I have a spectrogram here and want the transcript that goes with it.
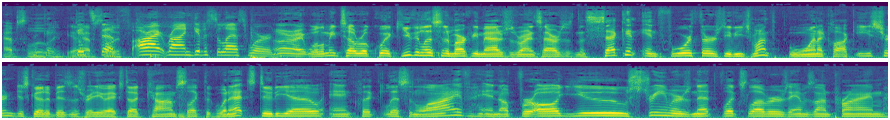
Absolutely. Okay. Yeah, Good absolutely. stuff. All right, Ryan, give us the last word. All right. Well, let me tell real quick. You can listen to Marketing Matters with Ryan Sauers on the second and fourth Thursday of each month, one o'clock Eastern. Just go to businessradiox.com, select the Gwinnett Studio, and click Listen Live. And uh, for all you streamers, Netflix lovers, Amazon Prime,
